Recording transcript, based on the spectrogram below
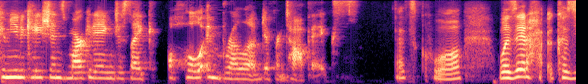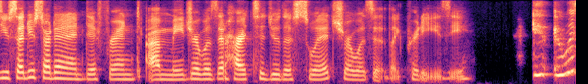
communications, marketing, just like a whole umbrella of different topics. That's cool. Was it because you said you started in a different um, major? Was it hard to do the switch or was it like pretty easy? It, it was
